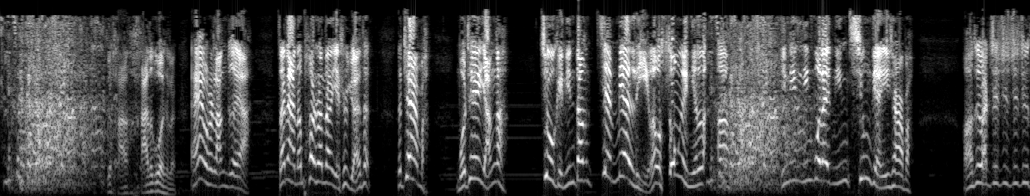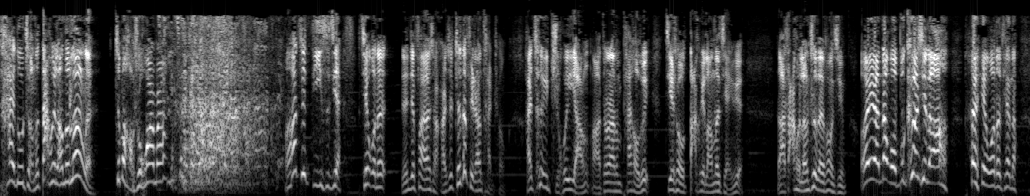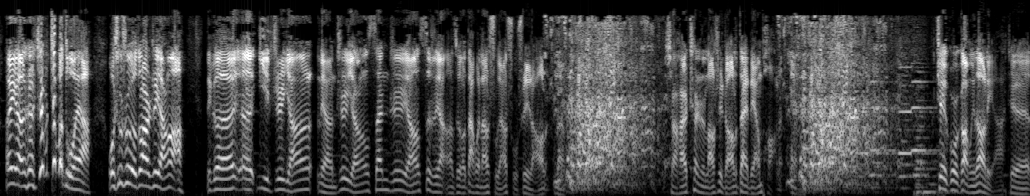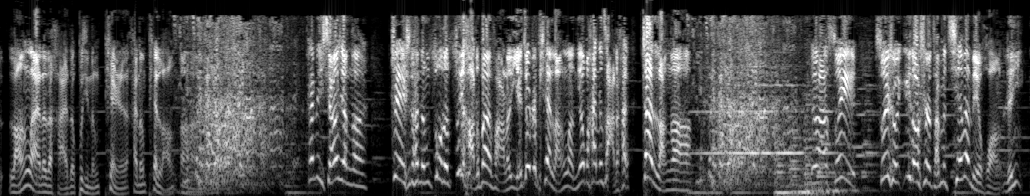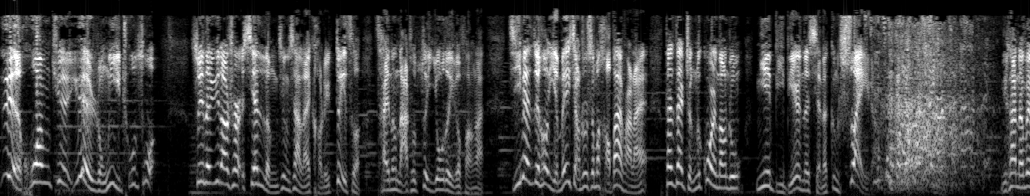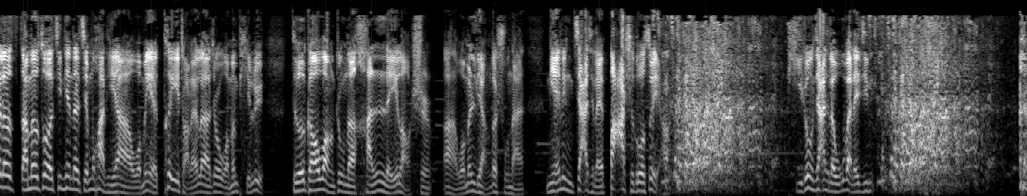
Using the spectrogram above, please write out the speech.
就喊孩子过去了，哎，我说狼哥呀，咱俩能碰上呢也是缘分。那这样吧，我这些羊啊，就给您当见面礼了，我送给您了啊。您您您过来，您清点一下吧。啊，对吧？这这这这个态度整的大灰狼都愣了，这么好说话吗？啊，这第一次见，结果呢，人家放羊小孩就真的非常坦诚，还特意指挥羊啊，都让他们排好队接受大灰狼的检阅，啊，大灰狼这才放心。哎呀，那我不客气了啊！哎呀，我的天哪！哎呀，这这么多呀！我数数有多少只羊啊？那个呃，一只羊，两只羊，三只羊，四只羊啊！最后大灰狼数羊数睡着了，小孩趁着狼睡着了，带着羊跑了。这个故事告诉我们道理啊，这个狼来了的孩子不仅能骗人，还能骗狼啊！他你想想啊，这也是他能做的最好的办法了，也就是骗狼了。你要不还能咋的？还战狼啊？对吧？所以所以说遇到事儿咱们千万别慌，人越慌就越容易出错。所以呢，遇到事儿先冷静下来，考虑对策，才能拿出最优的一个方案。即便最后也没想出什么好办法来，但在整个过程当中，你也比别人呢显得更帅一点。你看呢，为了咱们做今天的节目话题啊，我们也特意找来了就是我们频率德高望重的韩磊老师啊，我们两个熟男，年龄加起来八十多岁啊，体重加起来五百来斤。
